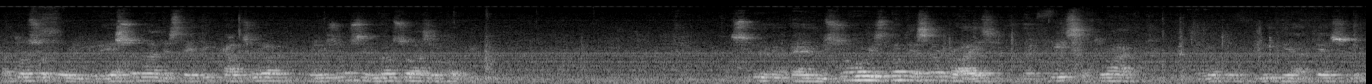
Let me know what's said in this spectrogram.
but also for recreational, aesthetic, cultural reasons, and also as a hobby. So, and so it's not a surprise that fish attract a lot of media attention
